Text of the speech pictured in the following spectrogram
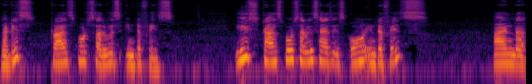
that is transport service interface. Each transport service has its own interface and uh,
